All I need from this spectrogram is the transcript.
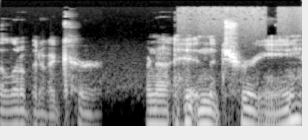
a little bit of a curve. We're not hitting the tree.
